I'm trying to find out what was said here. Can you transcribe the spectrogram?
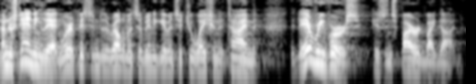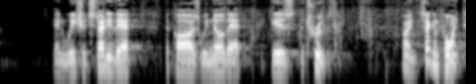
understanding that and where it fits into the relevance of any given situation at time, that, that every verse is inspired by God. And we should study that because we know that is the truth. All right, second point.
